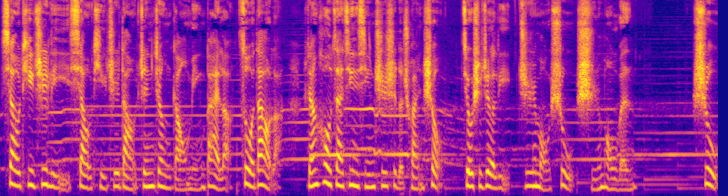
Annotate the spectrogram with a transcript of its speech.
孝悌之理、孝悌之道真正搞明白了、做到了，然后再进行知识的传授，就是这里知某数，识某文。数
